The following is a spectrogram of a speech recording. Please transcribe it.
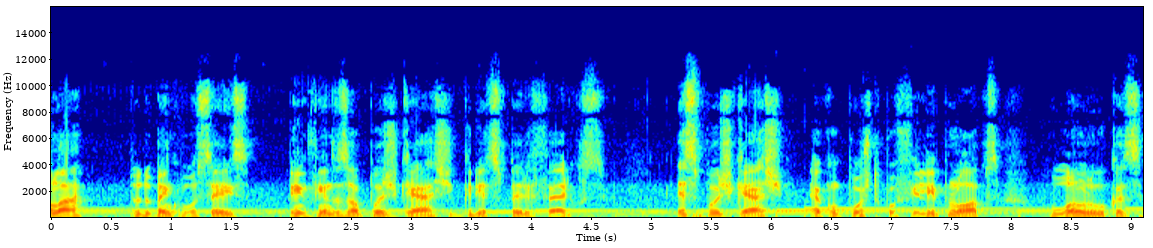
Olá, tudo bem com vocês? Bem-vindos ao podcast Gritos Periféricos. Esse podcast é composto por Felipe Lopes, Juan Lucas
